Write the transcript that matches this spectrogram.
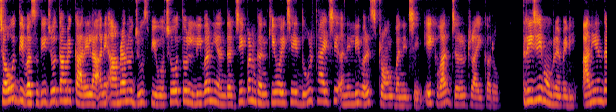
ચૌદ દિવસ સુધી જો તમે કારેલા અને આમળાનો જ્યુસ પીવો છો, તો લીવરની અંદર જે પણ ગંદકી હોય છે એ દૂર થાય છે અને લીવર સ્ટ્રોંગ બને છે. એકવાર જરૂર ટ્રાય કરો. ત્રીજી હોમ રેમેડી આની અંદર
